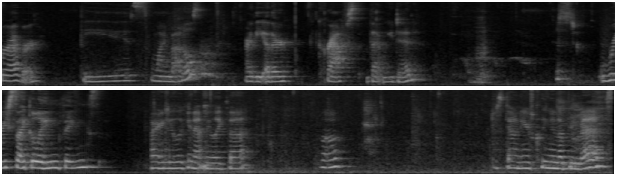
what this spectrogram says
forever. These wine bottles are the other crafts that we did. Just recycling things. Why are you looking at me like that? Huh? Just down here cleaning up your mess.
